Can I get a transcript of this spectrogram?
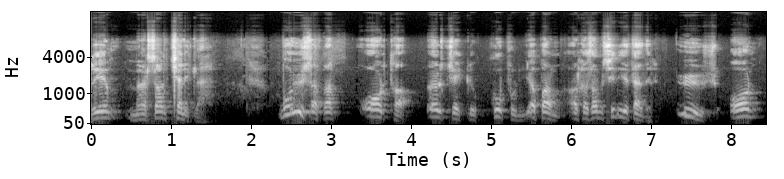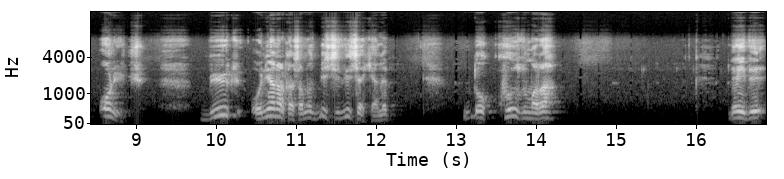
Rim, Mersan, Çelik'le. Bu üç safkan orta ölçekli kupon yapan arkadaşlarımız için yeterlidir. 3, 10, 13. Büyük oynayan arkadaşlarımız bir çizgi çekelim. 9 numara Lady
